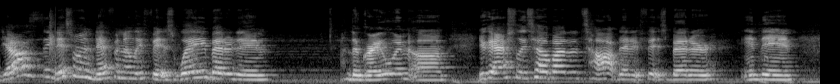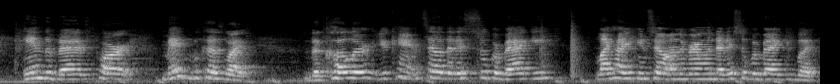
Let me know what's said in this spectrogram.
Y'all see, this one definitely fits way better than the gray one. Um, you can actually tell by the top that it fits better. And then in the vag part. Maybe because like the color, you can't tell that it's super baggy. Like how you can tell on the gray one that it's super baggy, but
